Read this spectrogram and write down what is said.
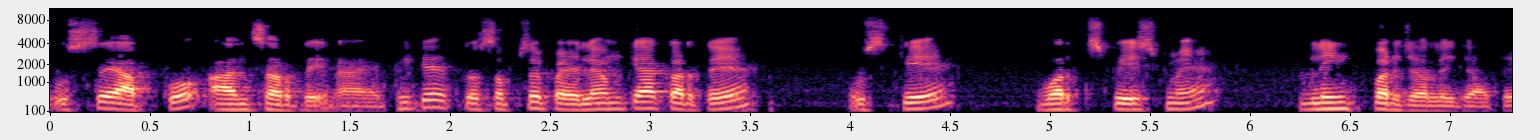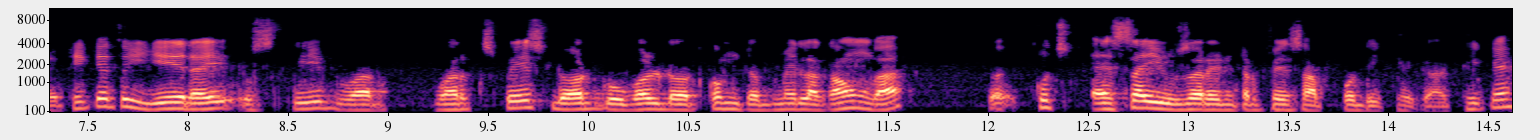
उससे आपको आंसर देना है, ठीक है? तो सबसे पहले हम क्या करते हैं? उसके वर्क स्पेस में लिंक पर चले जाते हैं, ठीक है? तो ये रही उसकी work workspace dot Google dot com जब मैं लगाऊँगा तो कुछ ऐसा यूज़र इंटरफेस आपको दिखेगा, ठीक है?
